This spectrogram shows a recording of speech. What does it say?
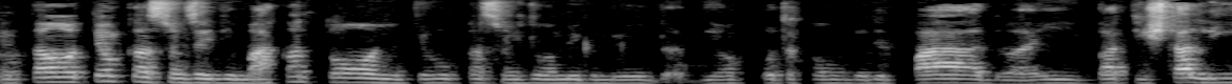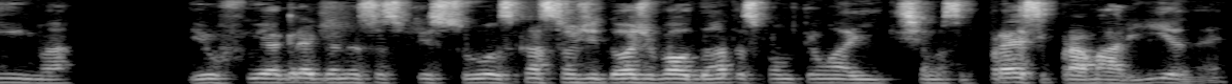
Então, eu tenho canções aí de Marco Antônio, tenho canções de um amigo meu de uma outra comunidade de Pádua, aí Batista Lima. Eu fui agregando essas pessoas, canções de Dodge Valdantas, como tem um aí que chama-se Prece para Maria, né?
